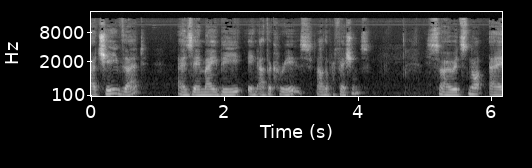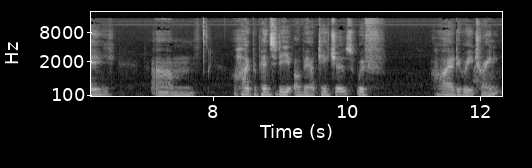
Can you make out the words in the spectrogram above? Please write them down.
achieve that, as there may be in other careers, other professions. So it's not a, um, a high propensity of our teachers with higher degree training,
